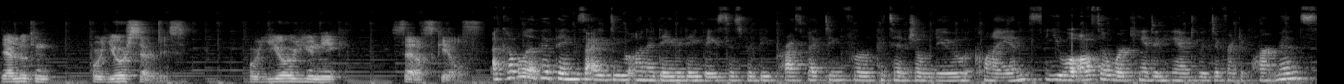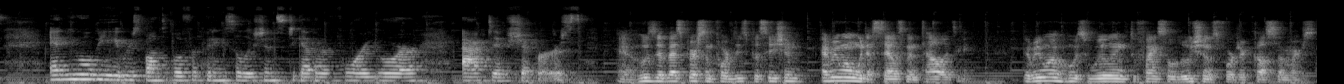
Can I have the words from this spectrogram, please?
They're looking for your service, for your unique set of skills. A couple of the things I do on a day-to-day basis would be prospecting for potential new clients. You will also work hand in hand with different departments and you will be responsible for putting solutions together for your active shippers. And who's the best person for this position? Everyone with a sales mentality. Everyone who's willing to find solutions for their customers,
